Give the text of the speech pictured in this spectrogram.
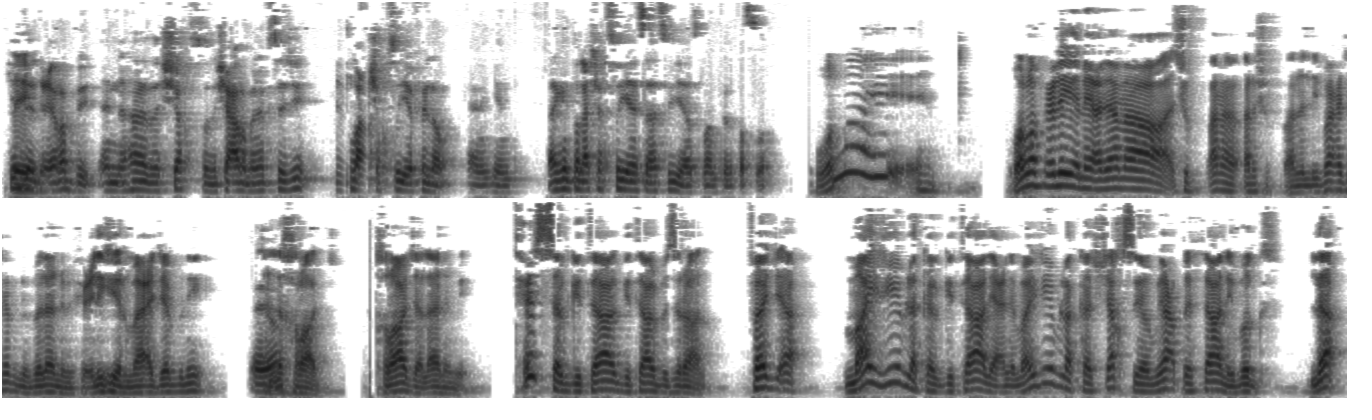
كنت إيه. أدعي ربي أن هذا الشخص اللي شعره بنفسجي يطلع شخصية filler يعني كنت لكن طلع شخصية أساسية أصلا في القصة. والله والله فعليا يعني أنا شوف أنا أنا شوف أنا اللي ما عجبني بالانمي فعليا ما عجبني أيوه الإخراج إخراج الأنمي. تحس القتال قتال بزران. فجأة ما يجيب لك القتال يعني ما يجيب لك الشخص يوم يعطي الثاني بوكس لا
